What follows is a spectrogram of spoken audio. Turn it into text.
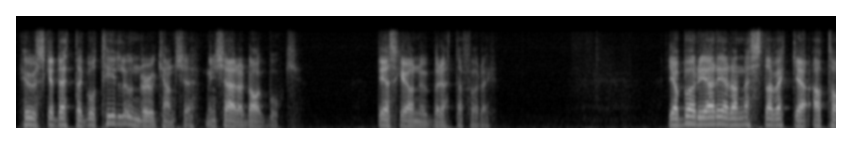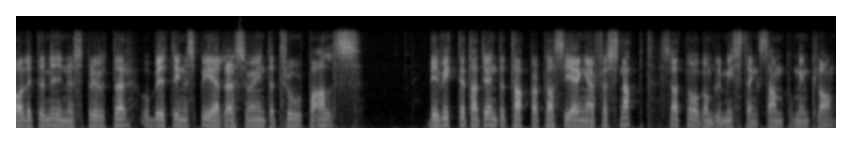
Hur ska detta gå till undrar du kanske, min kära dagbok? Det ska jag nu berätta för dig. Jag börjar redan nästa vecka att ta lite minussprutor och byta in spelare som jag inte tror på alls. Det är viktigt att jag inte tappar placeringar för snabbt så att någon blir misstänksam på min plan.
